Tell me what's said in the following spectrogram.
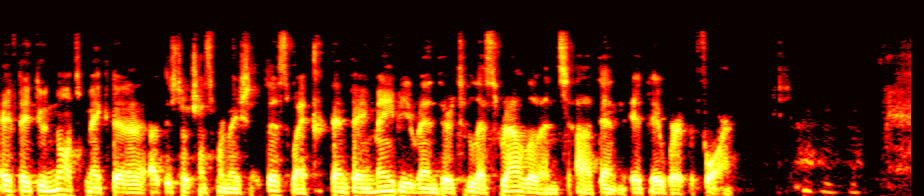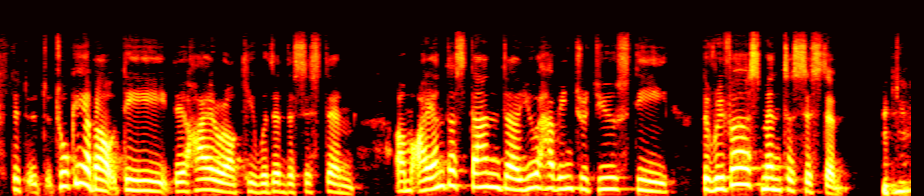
if they they do not make the uh, digital transformation this way, then they may be rendered less relevant uh, than if they were before. Mm-hmm. Talking about the, the hierarchy within the system, um, I understand uh, you have introduced the, the reverse mentor system. Mm -hmm.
